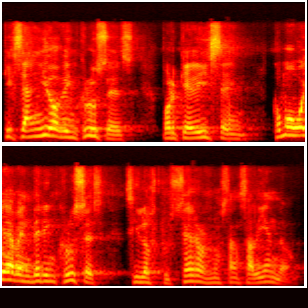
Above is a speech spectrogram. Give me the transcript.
que se han ido de incruces porque dicen, ¿cómo voy a vender incruces si los cruceros no están saliendo?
